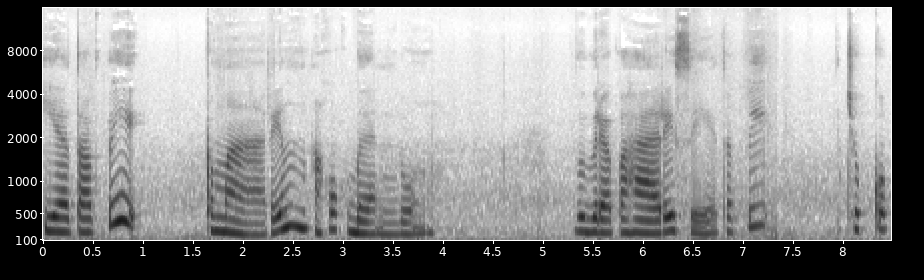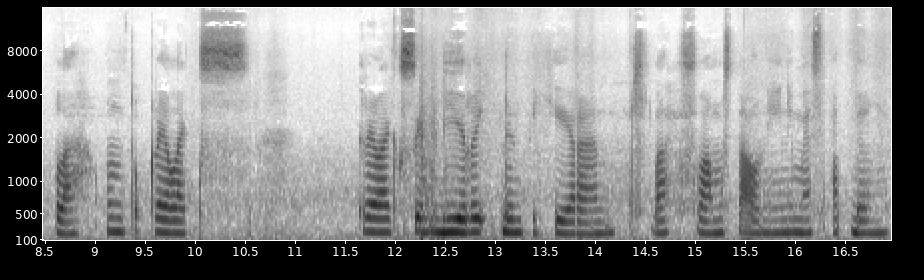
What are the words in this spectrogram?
Iya tapi kemarin aku ke Bandung. Beberapa hari sih tapi cukup lah untuk relax relaksin diri dan pikiran setelah selama setahun ini mess up banget.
